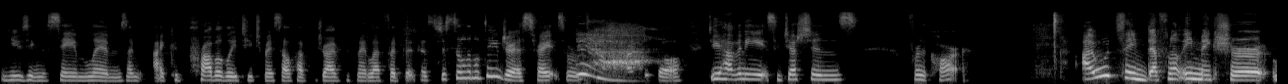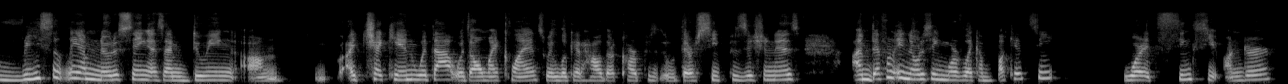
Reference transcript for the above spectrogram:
using the same limbs. I'm, I could probably teach myself how to drive with my left foot, but that's just a little dangerous, right? So yeah. Do you have any suggestions for the car? I would say definitely make sure. Recently, I'm noticing as I'm doing, um, I check in with that with all my clients. We look at how their car, their seat position is. I'm definitely noticing more of like a bucket seat where it sinks you under.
